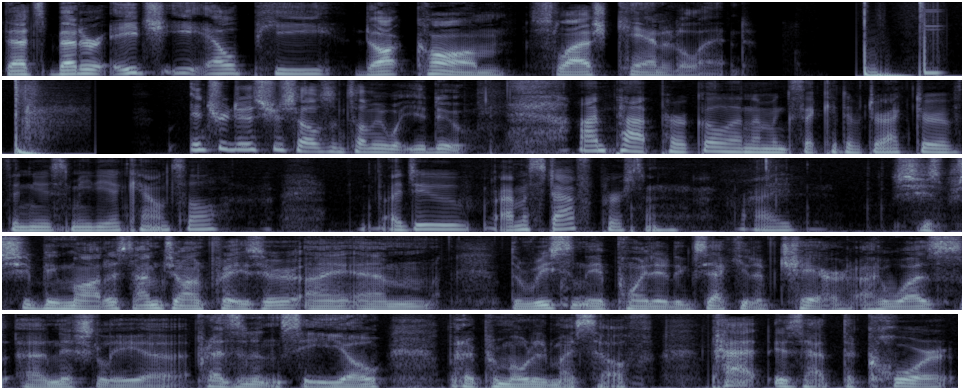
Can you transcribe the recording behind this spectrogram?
That's betterhelp.com slash Canadaland. Introduce yourselves and tell me what you do. I'm Pat Perkel, and I'm executive director of the News Media Council. I do. I'm a staff person. I She's she's being modest. I'm John Fraser. I am the recently appointed executive chair. I was initially a president and CEO, but I promoted myself. Pat is at the core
